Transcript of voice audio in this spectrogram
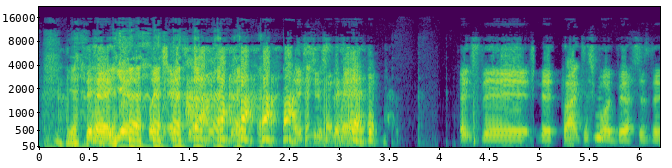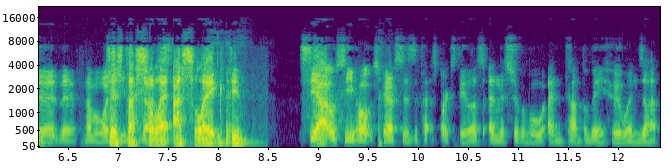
yeah. yeah, yeah, it's, like, it's, uh, it's just uh, it's the the practice squad versus the, the number one. Just seed. a select a select team. Seattle Seahawks versus the Pittsburgh Steelers in the Super Bowl in Tampa Bay. Who wins that?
